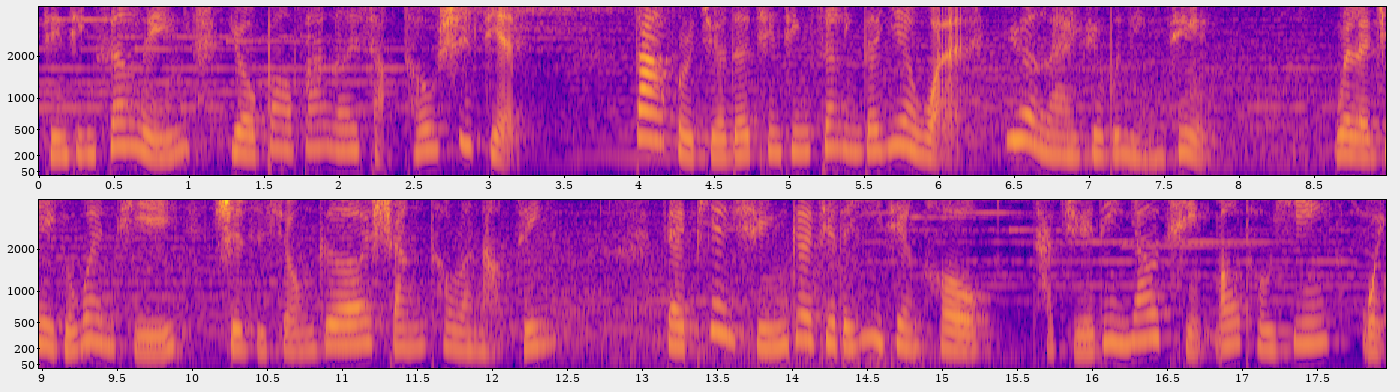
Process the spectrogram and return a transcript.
青青森林又爆发了小偷事件，大伙儿觉得青青森林的夜晚越来越不宁静。为了这个问题，狮子熊哥伤透了脑筋。在遍寻各界的意见后，他决定邀请猫头鹰伟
